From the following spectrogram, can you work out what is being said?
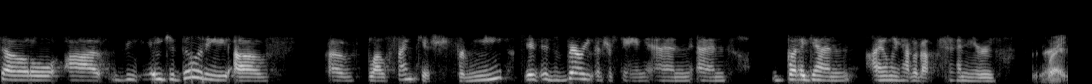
so uh, the ageability of of Blaufränkisch for me is, is very interesting and and but again, I only have about 10 years right.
